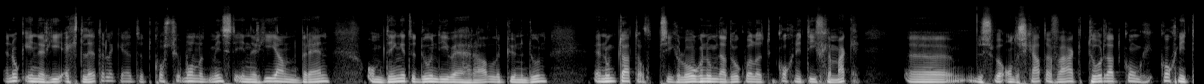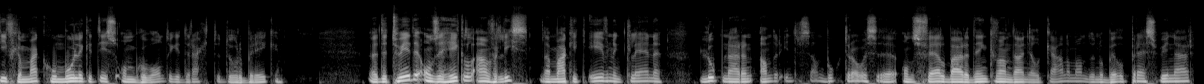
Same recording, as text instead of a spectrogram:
en ook energie, echt letterlijk. Het kost gewoon het minste energie aan het brein om dingen te doen die wij herhaaldelijk kunnen doen. En noemt dat, of psychologen noemen dat ook wel het cognitief gemak. Uh, dus we onderschatten vaak door dat cognitief gemak hoe moeilijk het is om gewoontegedrag te doorbreken. Uh, de tweede, onze hekel aan verlies. Dan maak ik even een kleine loop naar een ander interessant boek trouwens. Uh, Ons veilbare denken van Daniel Kahneman, de Nobelprijswinnaar.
